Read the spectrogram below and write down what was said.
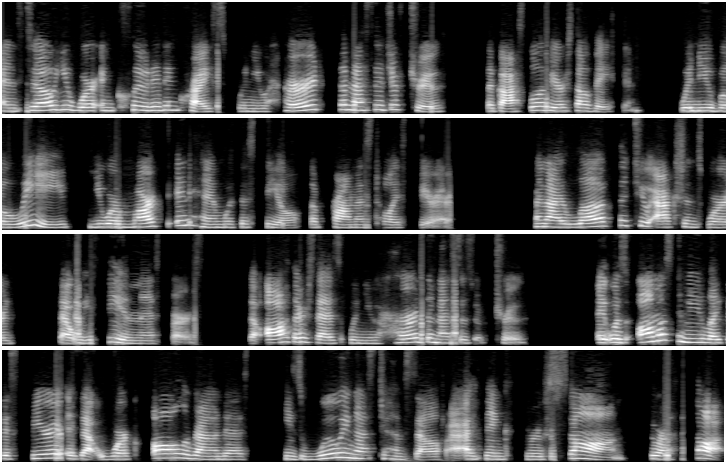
"And so you were included in Christ when you heard the message of truth, the gospel of your salvation. When you believed, you were marked in him with a seal, the promised Holy Spirit." And I love the two actions words that we see in this verse. The author says, when you heard the message of truth, it was almost to me like the Spirit is at work all around us. He's wooing us to Himself, I think, through song, through our thoughts,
